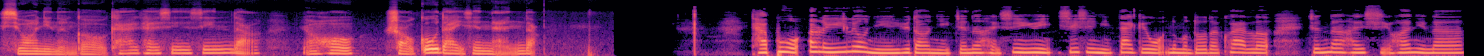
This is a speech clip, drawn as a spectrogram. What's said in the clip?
希望你能够开开心心的，然后少勾搭一些男的。卡布，二零一六年遇到你真的很幸运，谢谢你带给我那么多的快乐，真的很喜欢你呢。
